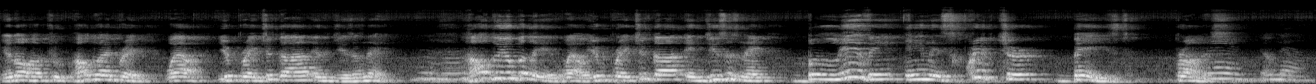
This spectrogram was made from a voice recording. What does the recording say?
You know how to how do I pray? Well, you pray to God in Jesus' name. How do you believe? Well, you pray to God in Jesus' name, believing in a scripture based promise. Amen.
